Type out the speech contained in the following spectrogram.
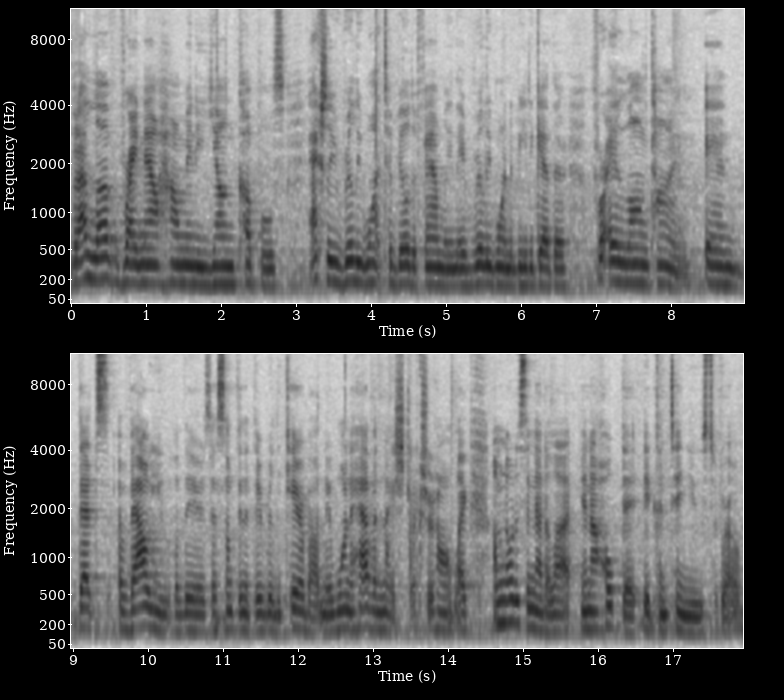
But I love right now how many young couples actually really want to build a family and they really want to be together for a long time. And that's a value of theirs. That's something that they really care about and they want to have a nice structured home. Like I'm noticing that a lot and I hope that it continues to grow.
